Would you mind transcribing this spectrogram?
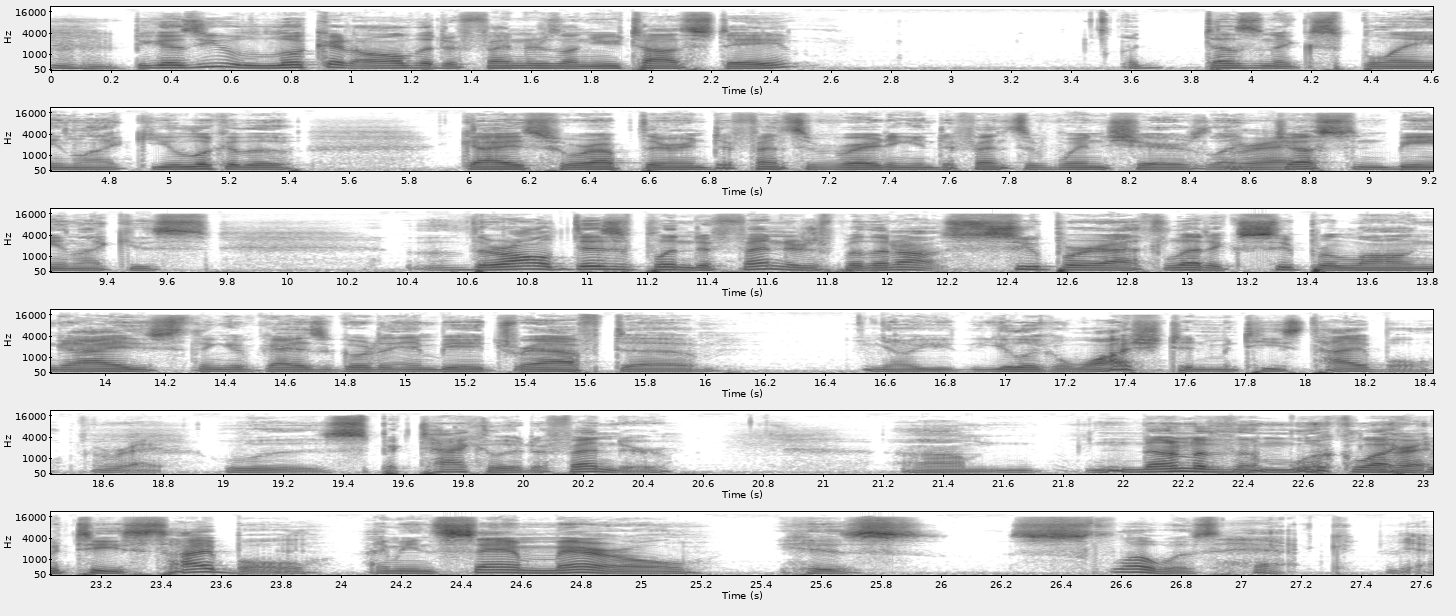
Mhm. because you look at all the defenders on Utah State, it doesn't explain. Like you look at the guys who are up there in defensive rating and defensive win shares, like Right. Justin Bean, like is they're all disciplined defenders, but they're not super athletic, super long guys. You think of guys who go to the NBA draft. Uh, you know, you, you look at Washington, Matisse Thybulle, Right. who was a spectacular defender. Um, none of them look like Right. Matisse Thybulle. I mean, Sam Merrill is slow as heck. Yeah.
